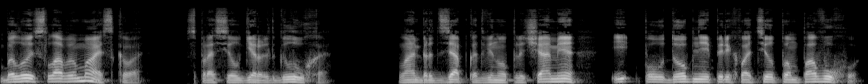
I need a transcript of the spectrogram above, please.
былой славы Майского?» — спросил Геральт глухо. Ламберт зябко двинул плечами и поудобнее перехватил помповуху.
